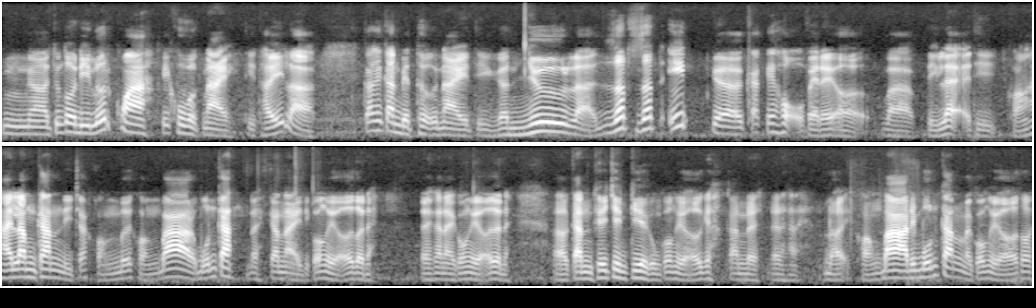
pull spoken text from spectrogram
ừ, ờ, chúng tôi đi lướt qua cái khu vực này thì thấy là các cái căn biệt thự này thì gần như là rất rất ít ờ, các cái hộ về đây ở và tỷ lệ thì khoảng 25 căn thì chắc khoảng mới khoảng 3 4 căn. Đây, căn này thì có người ở rồi này. Đây căn này có người ở rồi này. À, căn phía trên kia cũng có người ở kìa. Căn này đây này. Đấy, khoảng 3 đến 4 căn là có người ở thôi.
